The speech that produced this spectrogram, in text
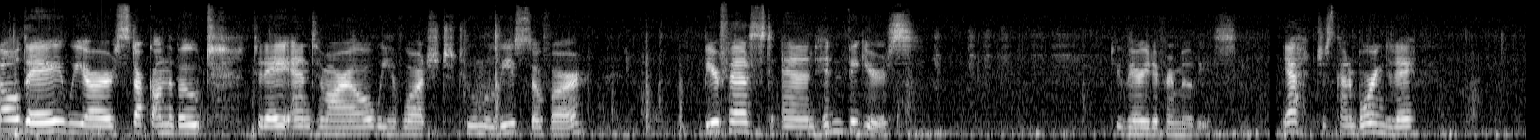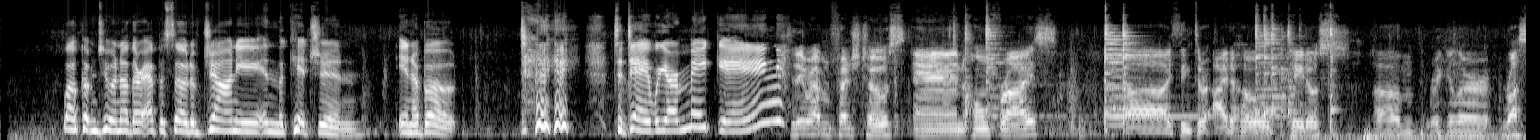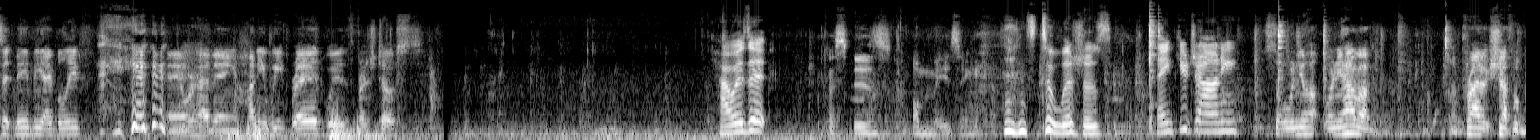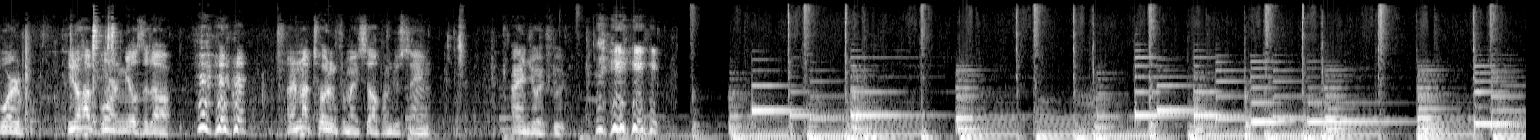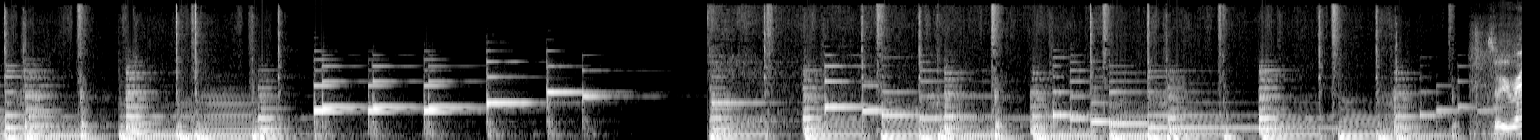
dull day. We are stuck on the boat today and tomorrow. We have watched two movies so far. Beerfest and Hidden Figures. Two very different movies. Yeah, just kind of boring today. Welcome to another episode of Johnny in the Kitchen in a boat. today we are making Today we're having French toast and home fries. Uh, I think they're Idaho potatoes, um, regular russet maybe, I believe. and we're having honey wheat bread with French toast. How is it? This is amazing. it's delicious. Thank you, Johnny. So when you when you have a, a private chef aboard, you don't have boring meals at all. I'm not toting for myself. I'm just saying, I enjoy food.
